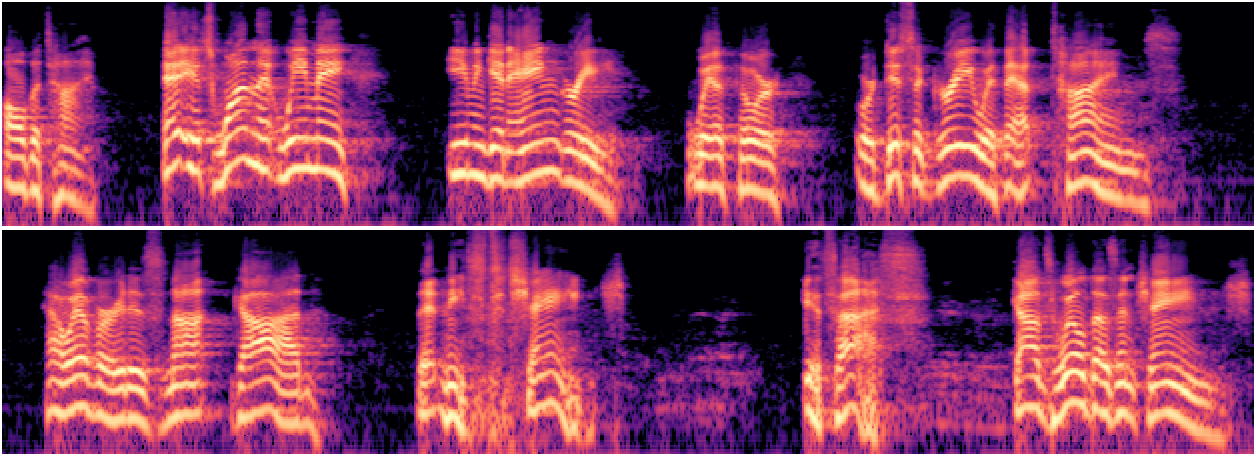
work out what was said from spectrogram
all the time. It's one that we may even get angry with or or disagree with at times. However, it is not God that needs to change, it's us. God's will doesn't change,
